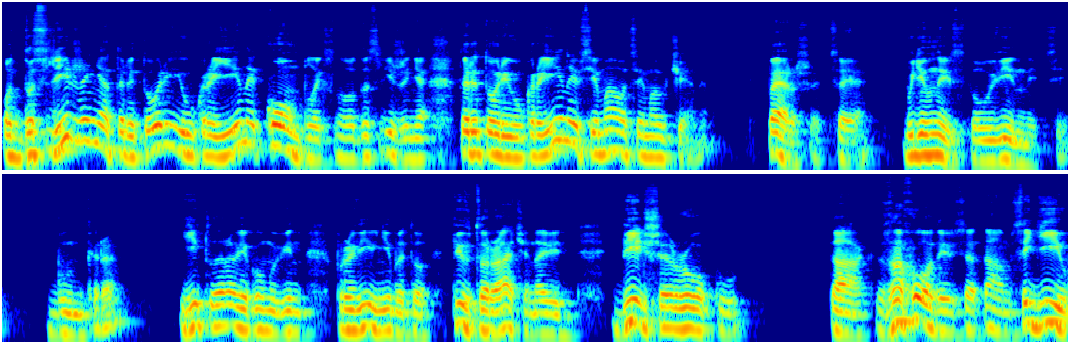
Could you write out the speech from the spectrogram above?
От дослідження території України, комплексного дослідження території України всіма оцими вченими. Перше, це будівництво у Вінниці бункера Гітлера, в якому він провів нібито півтора чи навіть більше року. Так, знаходився там, сидів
